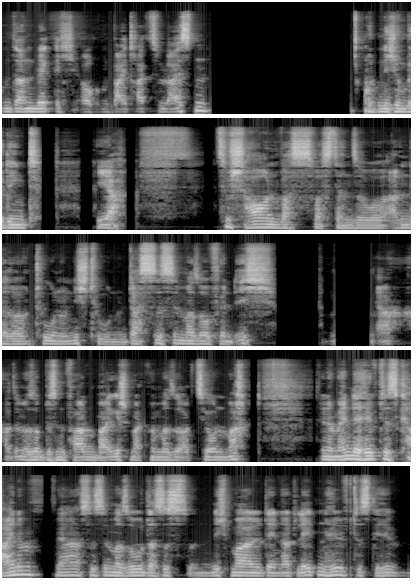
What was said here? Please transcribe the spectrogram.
um dann wirklich auch einen Beitrag zu leisten. Und nicht unbedingt, ja, zu schauen, was, was dann so andere tun und nicht tun. Und das ist immer so, finde ich, ja, hat immer so ein bisschen Fadenbeigeschmack, wenn man so Aktionen macht denn am Ende hilft es keinem. Ja, es ist immer so, dass es nicht mal den Athleten hilft, es, hilft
